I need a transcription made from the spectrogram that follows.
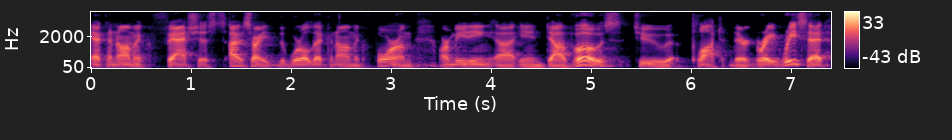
Economic Fascists, uh, sorry, the World Economic Forum are meeting uh, in Davos to plot their Great Reset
